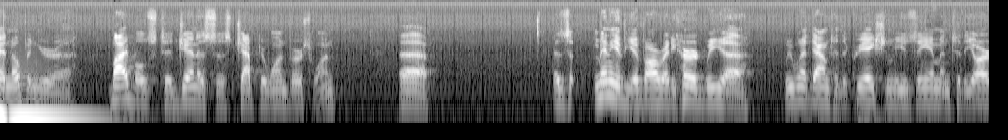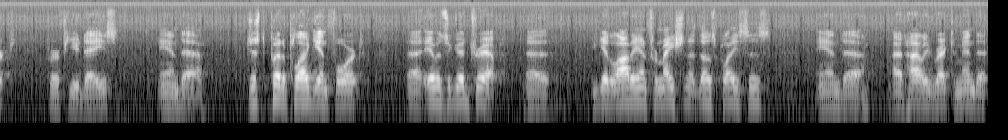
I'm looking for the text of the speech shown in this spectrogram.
and open your uh, Bibles to Genesis chapter 1, verse 1. Uh, as many of you have already heard, we, uh, we went down to the Creation Museum and to the Ark for a few days. And uh, just to put a plug in for it, uh, it was a good trip. Uh, you get a lot of information at those places, and I'd highly recommend it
